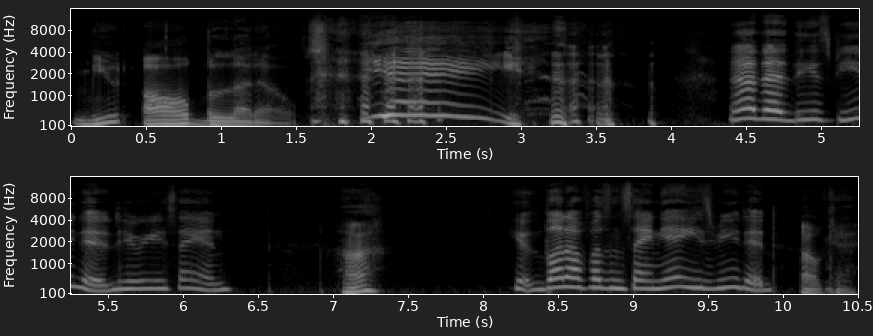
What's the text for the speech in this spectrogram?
Mute all blood elves. Yay! No, that he's muted. Who are you saying? huh? He, Blood Elf wasn't saying yay, he's muted. Okay.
